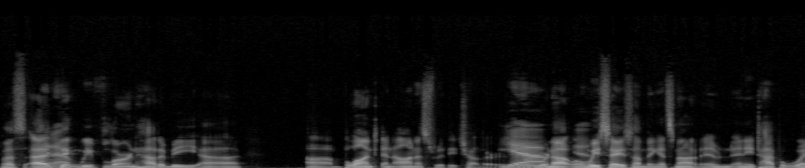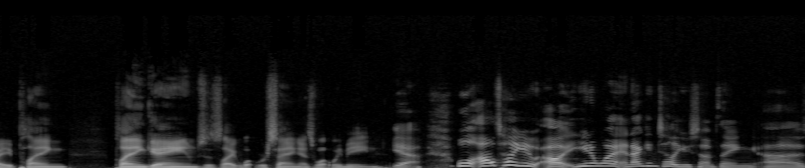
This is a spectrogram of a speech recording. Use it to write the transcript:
That's, I you know. think we've learned how to be uh, uh, blunt and honest with each other. Yeah, we're not when yeah. we say something, it's not in any type of way playing playing games. It's like what we're saying is what we mean. yeah. Well, I'll tell you. Uh, you know what? And I can tell you something. Uh,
